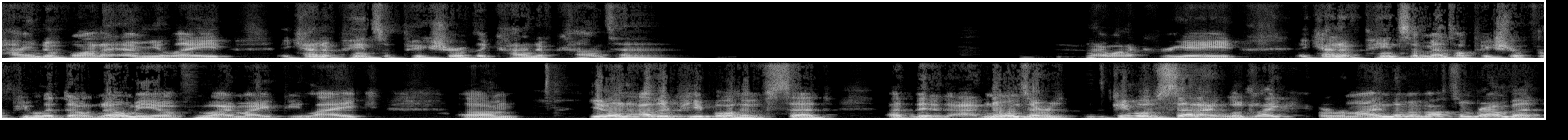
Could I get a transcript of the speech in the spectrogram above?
kind of want to emulate. It kind of paints a picture of the kind of content I want to create. It kind of paints a mental picture for people that don't know me of who I might be like. Um, you know, and other people have said, uh, they- uh, no one's ever, people have said I look like or remind them of Alton Brown, but,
